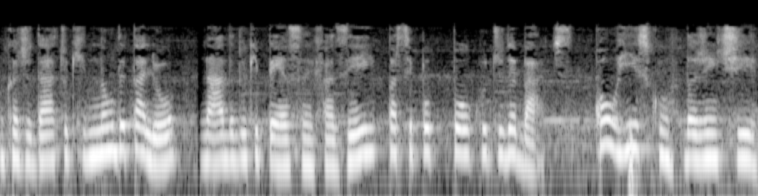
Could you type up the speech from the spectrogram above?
um candidato que não detalhou nada do que pensa em fazer e participou pouco de debates. Qual o risco da gente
